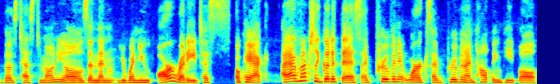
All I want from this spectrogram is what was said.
those testimonials and then you when you are ready to okay, I, I'm actually good at this. I've proven it works. I've proven I'm helping people.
